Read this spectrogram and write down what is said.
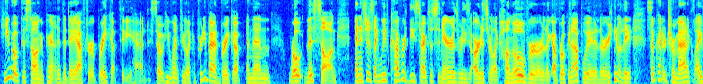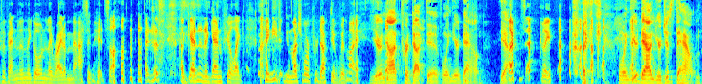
he wrote this song apparently the day after a breakup that he had. So he went through like a pretty bad breakup and then wrote this song and it's just like we've covered these types of scenarios where these artists are like hung over or they got broken up with or you know they some kind of traumatic life event and then they go and they write a massive hit song. And i just again and again feel like i need to be much more productive with my you're not productive when you're down. Yeah. Exactly. Like when you're down you're just down.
